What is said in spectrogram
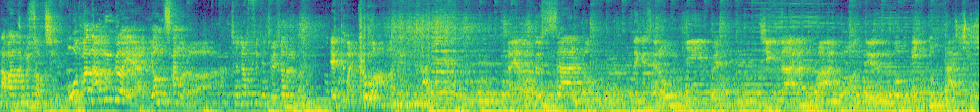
나만 죽을 수 없지. 모두가 남는 거야. 영상으로. 저 녀석 대체 왜 저러는 거야? 에브발 컴온. 다이아몬드 살롱 내게 새로운 기회. 지나간 과거는 못 잊고 다시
